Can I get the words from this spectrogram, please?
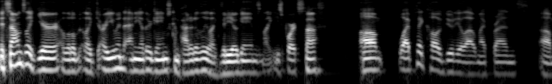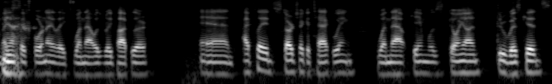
it sounds like you're a little bit like. Are you into any other games competitively, like video games and like esports stuff? Um, well, I play Call of Duty a lot with my friends. Um, I Yeah. used to play Fortnite like when that was really popular, and I played Star Trek Attack Wing when that game was going on through WizKids.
